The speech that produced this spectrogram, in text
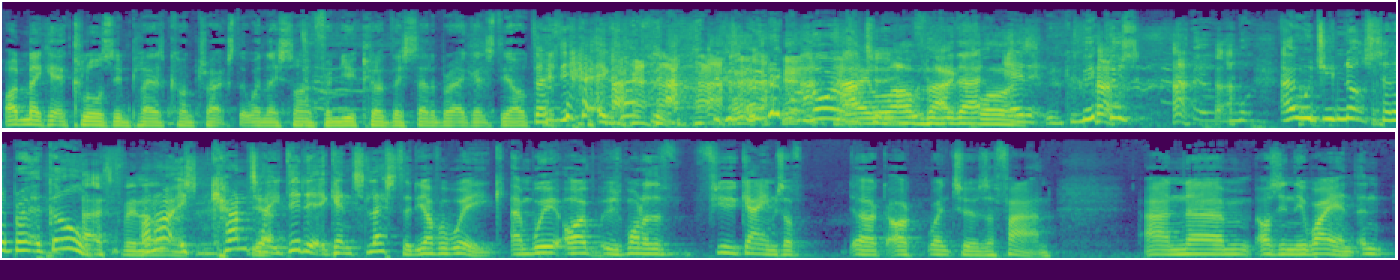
I'd make it a clause in players' contracts that when they sign for a new club, they celebrate against the old yeah, exactly. Because they've got loyalty. I love that Without clause. any- because how would you not celebrate a goal? That's I phenomenal. know it's Kante Yeah. did it against Leicester the other week, and we I, it was one of the few games I've uh, I went to as a fan, and um, I was in the away end, and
